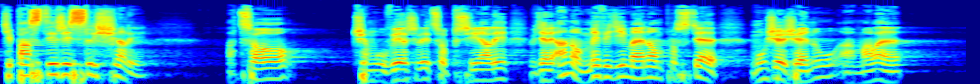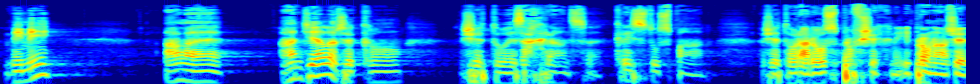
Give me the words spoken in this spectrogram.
ti pastýři slyšeli a co čemu uvěřili, co přijali, viděli, ano, my vidíme jenom prostě muže, ženu a malé mimi, ale anděl řekl, že to je zachránce, Kristus Pán, že je to radost pro všechny, i pro nás, že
